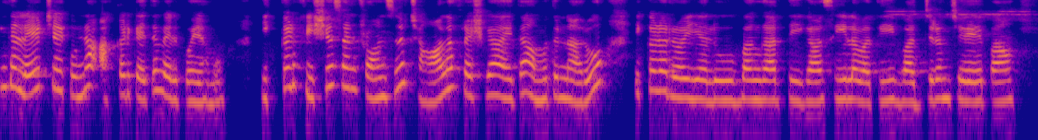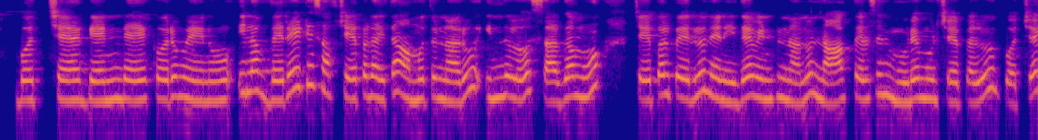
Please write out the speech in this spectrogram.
ఇంకా లేట్ చేయకుండా అక్కడికైతే వెళ్ళిపోయాము. ఇక్కడ ఫిషెస్ అండ్ ప్రాన్స్ చాలా ఫ్రెష్గా అయితే అమ్ముతున్నారు. ఇక్కడ రొయ్యలు బంగారు తీగ శీలవతి వజ్రం చేప బొచ్చె గెండె కొరుమేను ఇలా వెరైటీస్ ఆఫ్ చేపలు అయితే అమ్ముతున్నారు. ఇందులో సగము చేపల పేర్లు నేను ఇదే వింటున్నాను. నాకు తెలిసిన మూడే మూడు చేపలు బొచ్చె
